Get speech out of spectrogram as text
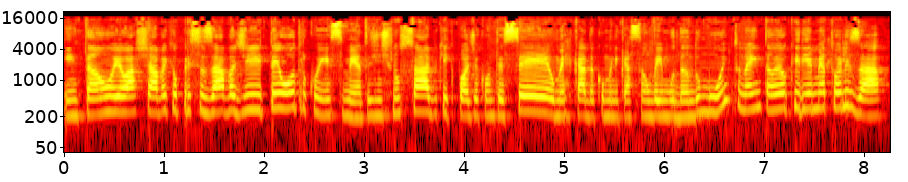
Então eu achava que eu precisava de ter outro conhecimento. A gente não sabe o que pode acontecer, o mercado da comunicação vem mudando muito, né? Então eu queria me atualizar.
